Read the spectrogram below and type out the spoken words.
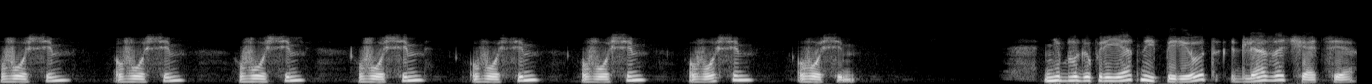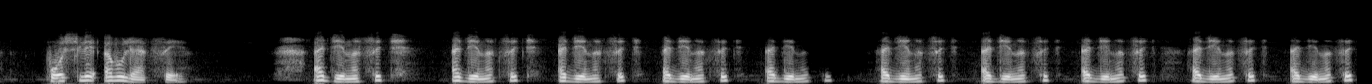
8, 8, 8, 8, 8, 8, 8, 8 неблагоприятный период для зачатия после овуляции. 11, 11, 11, 11, 11, 11, 11, 11, 11, 11,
